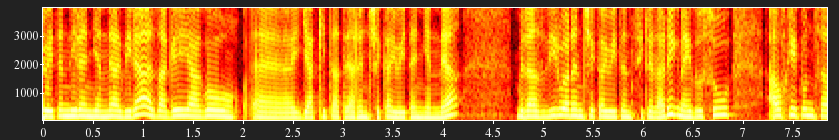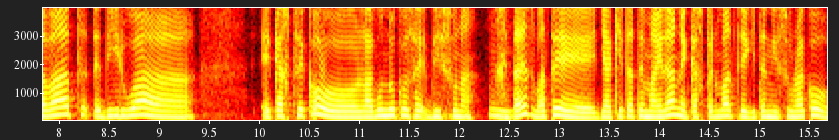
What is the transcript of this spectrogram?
joiten diren jendeak dira, ez da gehiago e, jakitatearen seka joiten jendea, beraz diruaren seka joiten zirelarik, nahi duzu, aurkikuntza bat, dirua ekartzeko lagunduko dizuna. Mm. Eta ez, bate jakitate mailan ekarpen bat egiten dizunako,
